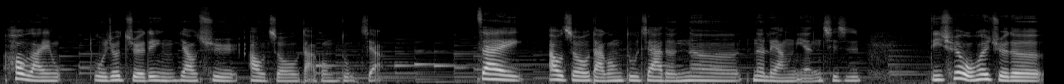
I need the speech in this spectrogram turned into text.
后来我就决定要去澳洲打工度假。在澳洲打工度假的那那两年，其实的确我会觉得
